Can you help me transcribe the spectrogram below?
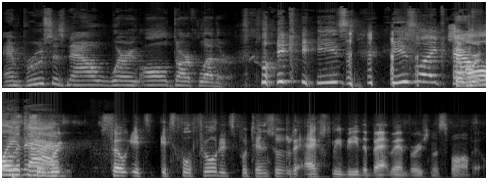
and Bruce is now wearing all dark leather. like he's he's like So halfway we're, there. so we're So it's it's fulfilled its potential to actually be the Batman version of Smallville.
